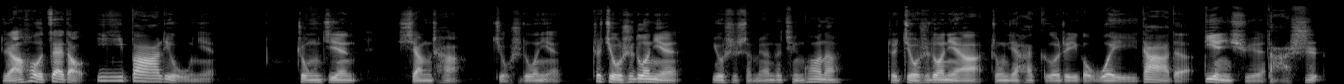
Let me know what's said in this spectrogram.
然后再到1865年，中间相差九十多年。这九十多年又是什么样的情况呢？这九十多年啊，中间还隔着一个伟大的电学大师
